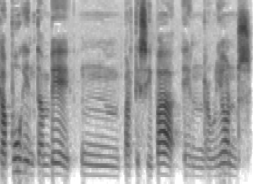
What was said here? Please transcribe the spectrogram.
que puguin també mm, participar en reunions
